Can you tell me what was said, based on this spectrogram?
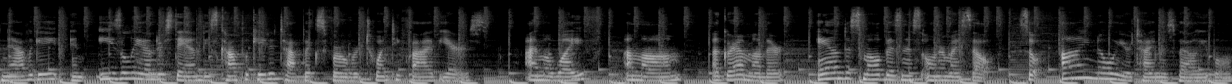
navigate and easily understand these complicated topics for over 25 years. I'm a wife, a mom, a grandmother, and a small business owner myself, so I know your time is valuable.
